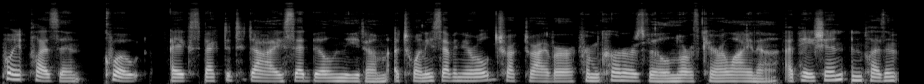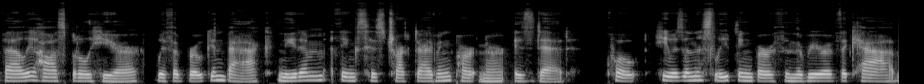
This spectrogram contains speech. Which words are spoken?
Point Pleasant, quote, I expected to die, said Bill Needham, a 27 year old truck driver from Kernersville, North Carolina. A patient in Pleasant Valley Hospital here with a broken back. Needham thinks his truck driving partner is dead. Quote, he was in the sleeping berth in the rear of the cab,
